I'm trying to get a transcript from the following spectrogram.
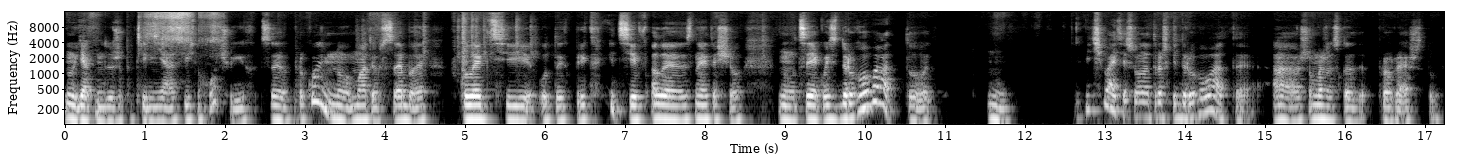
Ну, як не дуже потрібні, я, звісно, хочу їх. Це прикольно мати в себе колекції у тих брікхедсів, але знаєте, що ну, це якось дороговато. Ну, відчувається, що воно трошки дороговате. А що можна сказати про решту?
